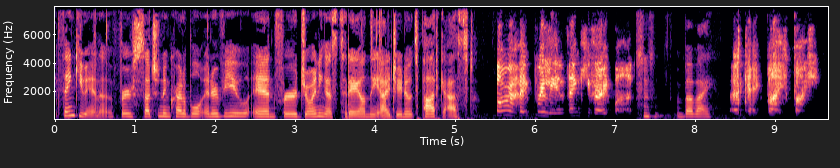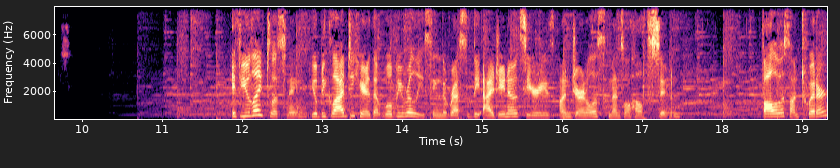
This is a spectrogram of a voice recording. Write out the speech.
Thank you, Anna, for such an incredible interview and for joining us today on the IJ Notes podcast. All right, brilliant. Thank you very much. bye bye. Okay, bye bye. If you liked listening, you'll be glad to hear that we'll be releasing the rest of the IJ Notes series on journalist mental health soon. Follow us on Twitter,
